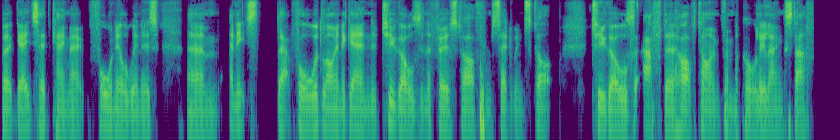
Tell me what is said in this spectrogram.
But Gateshead came out 4 0 winners. Um, and it's that forward line again. Two goals in the first half from Cedwyn Scott, two goals after half time from Macaulay Langstaff,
